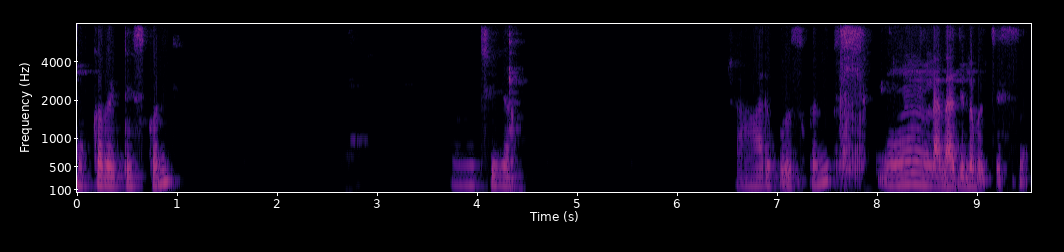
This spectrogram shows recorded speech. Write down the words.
ముక్క పెట్టేసుకొని మంచిగా చారు పోసుకొని లలాజీలో వచ్చేస్తుంది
